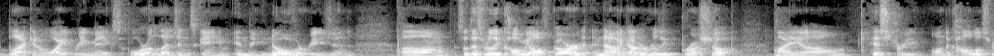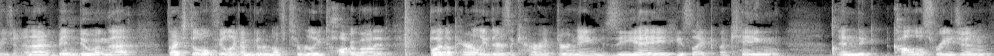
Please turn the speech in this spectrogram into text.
Black and White remakes or a Legends game in the Unova region. Um, so this really caught me off guard, and now I got to really brush up my um, history on the Kalos region. And I've been doing that, but I still don't feel like I'm good enough to really talk about it. But apparently there's a character named ZA. He's like a king in the Kalos region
